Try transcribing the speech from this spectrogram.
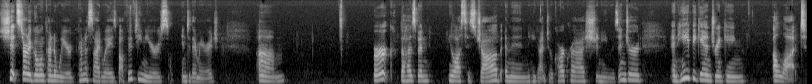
shit started going kind of weird, kind of sideways. About 15 years into their marriage, um, Burke, the husband, he lost his job, and then he got into a car crash, and he was injured, and he began drinking a lot,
